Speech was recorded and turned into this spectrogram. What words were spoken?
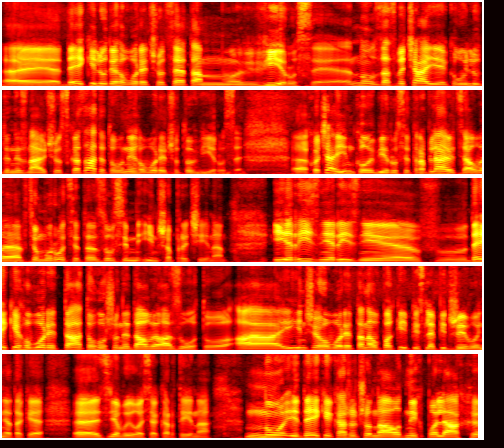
Е, Деякі люди говорять, що це там віруси. Ну, зазвичай, коли люди не знають, що сказати, то вони говорять, що то віруси. Хоча інколи віруси трапляються, але в цьому році це зовсім інша причина. І різні різні деякі говорять та того, що не дали азоту, а інші говорять, та навпаки, після підживлення таке з'явилася картина. Ну і деякі кажуть, що на одних полях е,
